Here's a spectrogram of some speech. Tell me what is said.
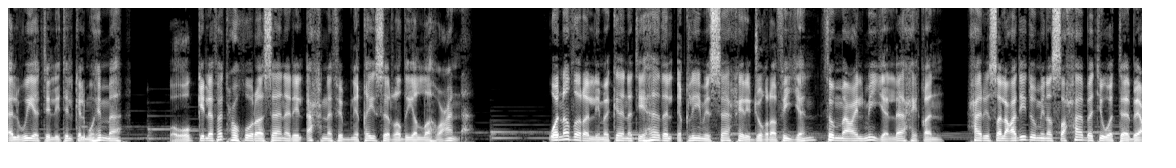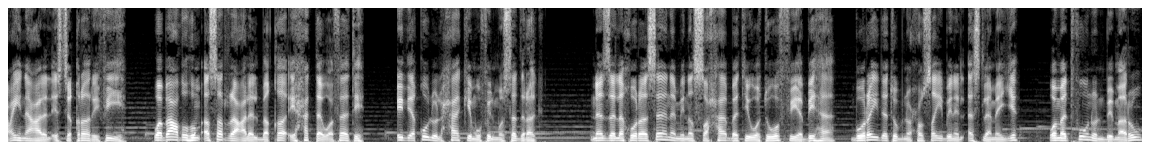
ألوية لتلك المهمة ووكل فتح خراسان للأحنف بن قيس رضي الله عنه. ونظرا لمكانة هذا الإقليم الساحر جغرافيا ثم علميا لاحقا حرص العديد من الصحابة والتابعين على الاستقرار فيه وبعضهم أصر على البقاء حتى وفاته إذ يقول الحاكم في المستدرك نزل خراسان من الصحابة وتوفي بها بريدة بن حصيب الأسلمي ومدفون بمرو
